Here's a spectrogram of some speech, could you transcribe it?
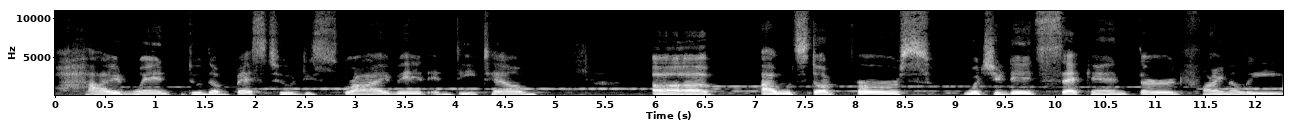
how it went, do the best to describe it in detail. Uh, I would start first what you did second, third, finally,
